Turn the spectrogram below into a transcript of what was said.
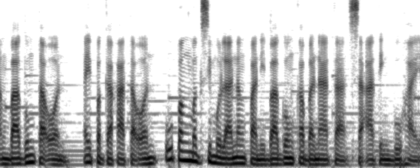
Ang bagong taon ay pagkakataon upang magsimula ng panibagong kabanata sa ating buhay.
